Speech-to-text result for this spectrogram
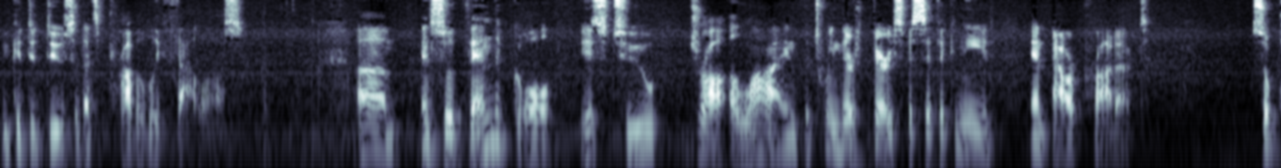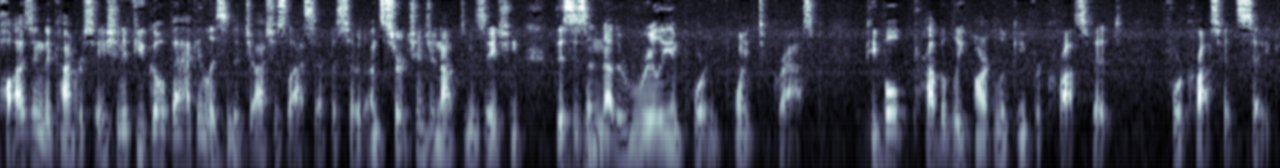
We could deduce that that's probably fat loss. Um, and so then the goal is to draw a line between their very specific need and our product. So, pausing the conversation, if you go back and listen to Josh's last episode on search engine optimization, this is another really important point to grasp. People probably aren't looking for CrossFit for CrossFit's sake.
